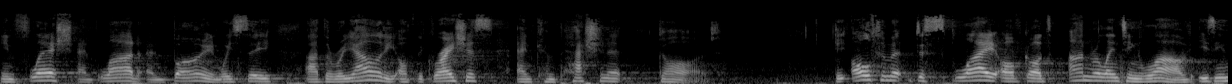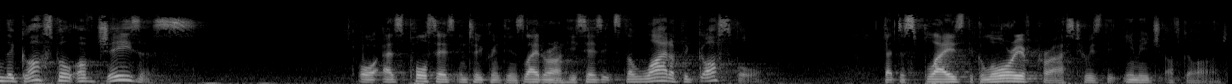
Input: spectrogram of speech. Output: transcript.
in flesh and blood and bone. We see uh, the reality of the gracious and compassionate God. The ultimate display of God's unrelenting love is in the gospel of Jesus. Or, as Paul says in 2 Corinthians later on, he says it's the light of the gospel that displays the glory of Christ, who is the image of God.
